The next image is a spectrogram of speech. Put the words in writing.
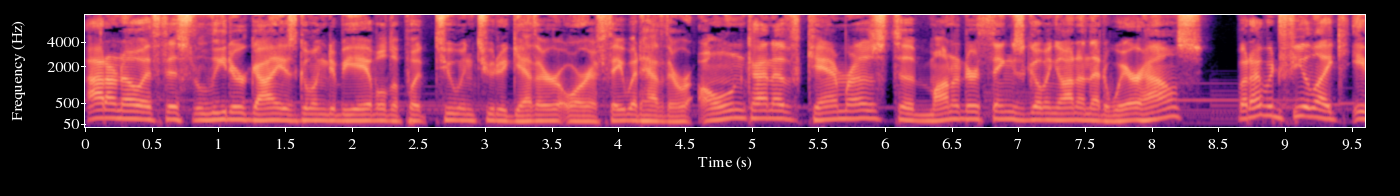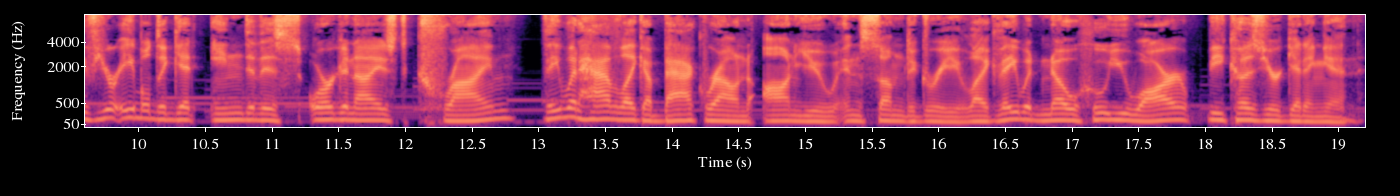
I don't know if this leader guy is going to be able to put two and two together or if they would have their own kind of cameras to monitor things going on in that warehouse. But I would feel like if you're able to get into this organized crime, they would have like a background on you in some degree. Like they would know who you are because you're getting in.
